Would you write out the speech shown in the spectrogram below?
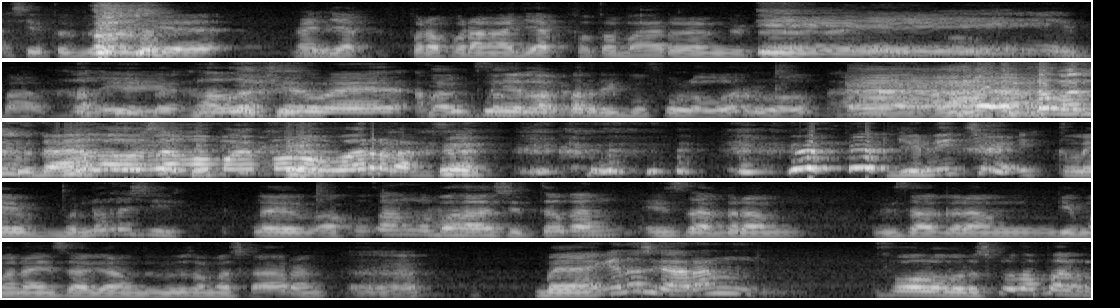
si Tugas juga. ngajak pura-pura ngajak foto bareng gitu. Ih. Eh. Ha- iya, Halo cewek, aku punya banget. 8000 follower loh. Ah, baru- Udah lo usah ngomongin follower langsung. Gini cuy, iklim bener sih. Aku kan ngebahas itu kan Instagram Instagram gimana Instagram dulu sama sekarang. Heeh. Bayangin aja sekarang followersku 8000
